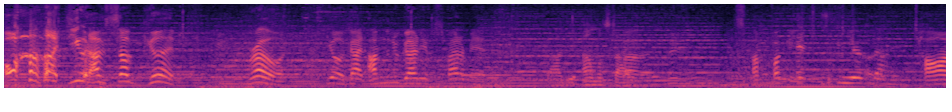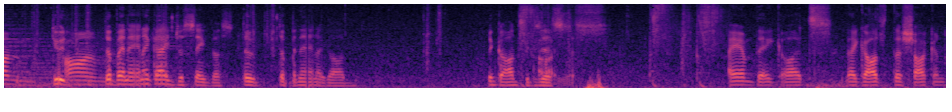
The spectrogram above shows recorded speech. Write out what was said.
Oh, dude, I'm so good. Bro, yo, God, I'm the new Guardian of Spider-Man. God, dude, I almost died. Uh, I'm fucking It's years down. Tom. Dude, Tom. the banana guy just saved us. The the banana god. The gods Oh, exist. yes. I am the gods. The gods with the shotgun.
